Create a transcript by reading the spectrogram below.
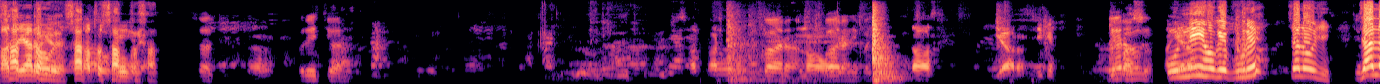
सात हज़ार हो गया। सात तो, तो सात तो सात। हाँ। और ये चार। सात आठ बारह नौ दस ग्यारह ठीक है? उन्नीस हो गए। पूरे। चलो जी जल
